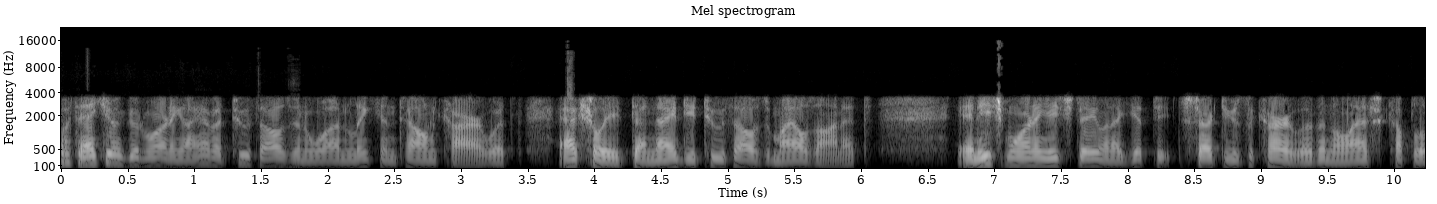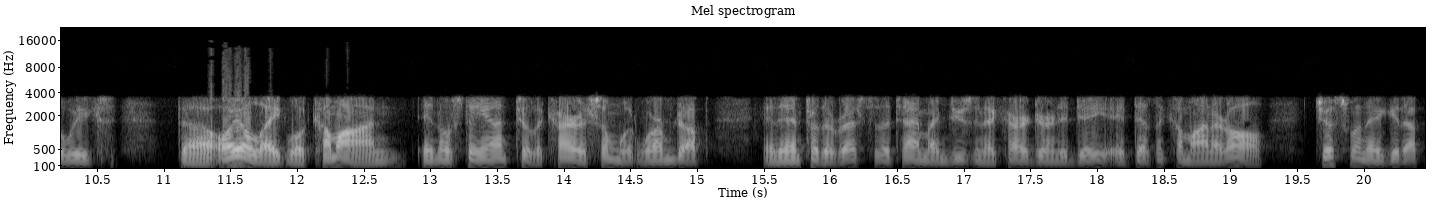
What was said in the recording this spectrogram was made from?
Well, thank you and good morning. I have a 2001 Lincoln Town Car with actually 92,000 miles on it and each morning, each day, when I get to start to use the car, within the last couple of weeks, the oil light will come on and it'll stay on till the car is somewhat warmed up. And then for the rest of the time I'm using the car during the day, it doesn't come on at all. Just when I get up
